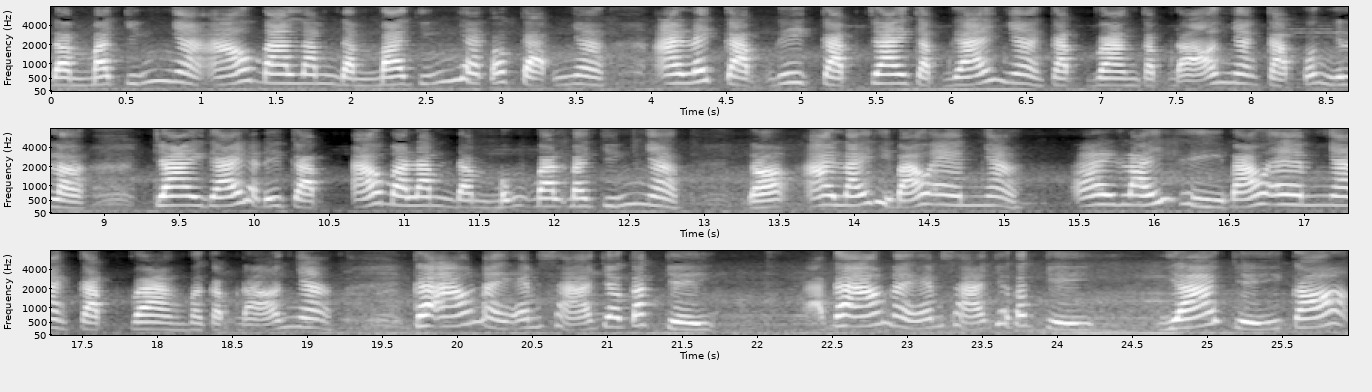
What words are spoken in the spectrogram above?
đầm 39 nha, áo 35 đầm 39 nha, có cặp nha. Ai lấy cặp ghi cặp trai, cặp gái nha, cặp vàng, cặp đỏ nha. Cặp có nghĩa là trai, gái là đi cặp, áo 35 đầm 39 nha. Đó, ai lấy thì báo em nha. Ai lấy thì báo em nha, cặp vàng và cặp đỏ nha. Cái áo này em xả cho các chị. À, cái áo này em xả cho các chị. Giá chỉ có,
